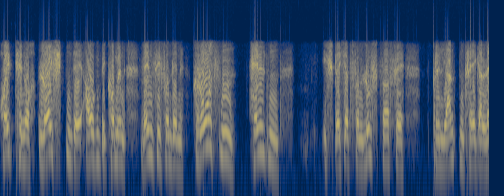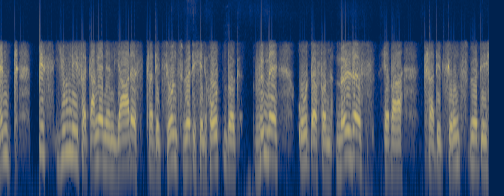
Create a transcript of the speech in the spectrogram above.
heute noch leuchtende Augen bekommen, wenn sie von den großen Helden, ich spreche jetzt von Luftwaffe, Brillantenträger Lent, bis Juni vergangenen Jahres traditionswürdig in Rotenburg Wümme oder von Mölders, er war traditionswürdig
